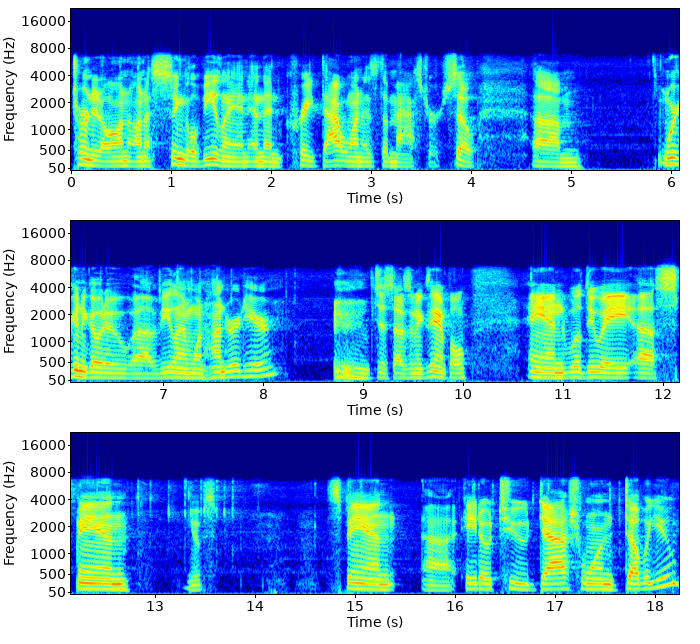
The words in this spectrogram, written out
turn it on on a single VLAN and then create that one as the master. So um, we're going to go to uh, VLAN 100 here, just as an example, and we'll do a uh, span, oops, span uh, 802-1W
